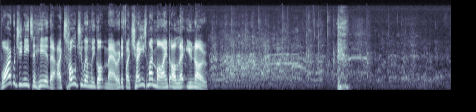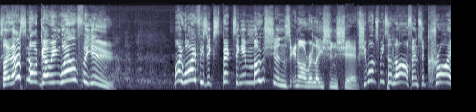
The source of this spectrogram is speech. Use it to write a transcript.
"Why would you need to hear that? I told you when we got married. If I change my mind, I'll let you know." So that's not going well for you. My wife is expecting emotions in our relationship. She wants me to laugh and to cry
